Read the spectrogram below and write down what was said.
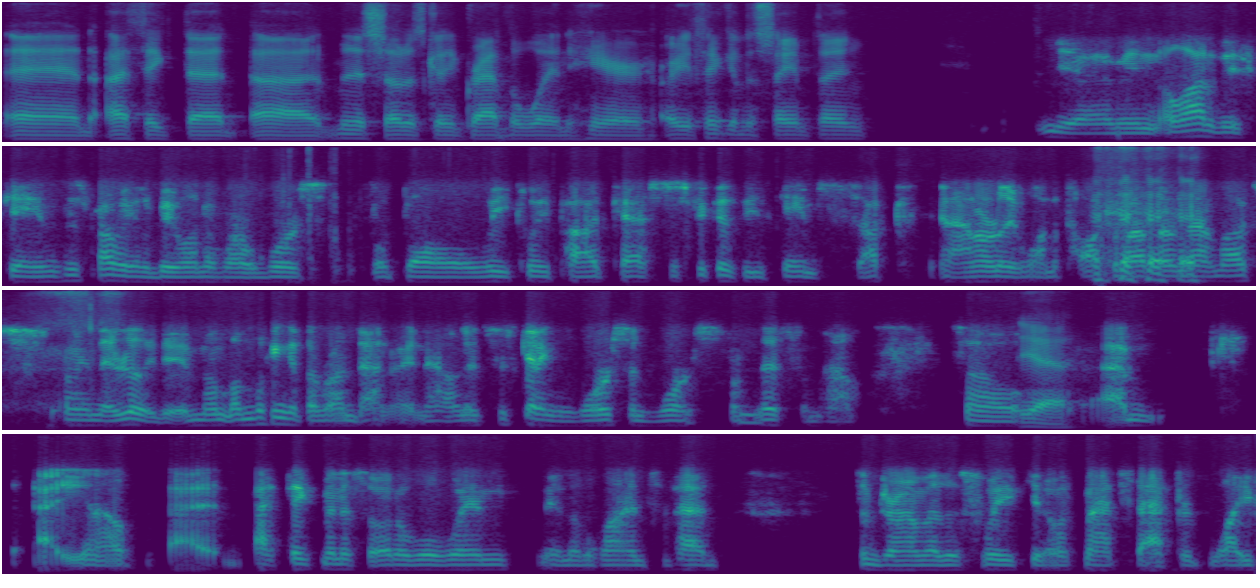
And I think that uh, Minnesota is going to grab the win here. Are you thinking the same thing? Yeah, I mean, a lot of these games, this is probably going to be one of our worst football weekly podcasts just because these games suck. And I don't really want to talk about them that much. I mean, they really do. I'm, I'm, looking at the rundown right now, and it's just getting worse and worse from this somehow. So, yeah, I'm, I, you know, I, I think Minnesota will win. You know, the Lions have had some drama this week, you know, with Matt Stafford's wife,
